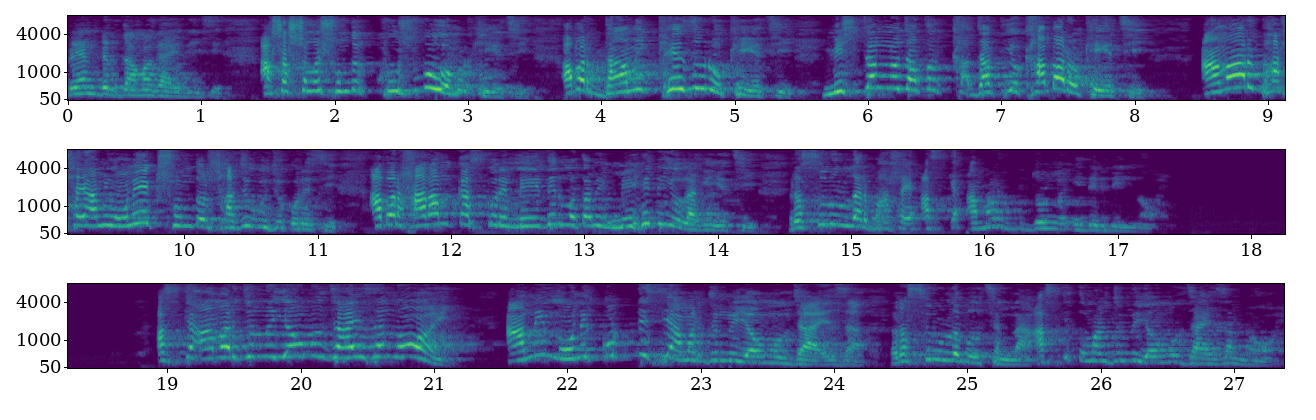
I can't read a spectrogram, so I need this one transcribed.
ব্র্যান্ডের জামা গায়ে দিয়েছি। আসার সময় সুন্দর খুশবুও আমরা খেয়েছি, আবার দামি খেজুরও খেয়েছি, মিষ্টান্ন জাত জাতীয় খাবারও খেয়েছি। আমার ভাষায় আমি অনেক সুন্দর সাজুগুজু করেছি, আবার হারাম কাজ করে মেয়েদের মতো আমি মেহেদিও লাগিয়েছি। রসুল্লাহর ভাষায় আজকে আমার জন্য ঈদের দিন নয়। আজকে আমার জন্য ইয়ামুল জায়েজা নয়। আমি মনে করতেছি আমার জন্য ইয়মুল জায়েজা। রসুল্লাহ বলছেন না, আজকে তোমার জন্য ইয়মুল জায়েজা নয়।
